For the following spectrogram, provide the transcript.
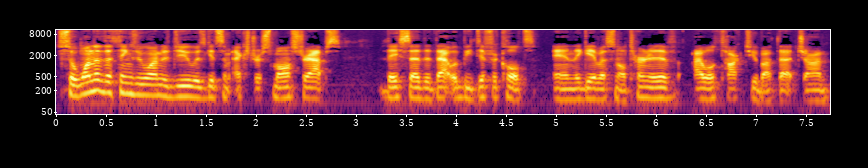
so one of the things we wanted to do was get some extra small straps. They said that that would be difficult, and they gave us an alternative. I will talk to you about that, John,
